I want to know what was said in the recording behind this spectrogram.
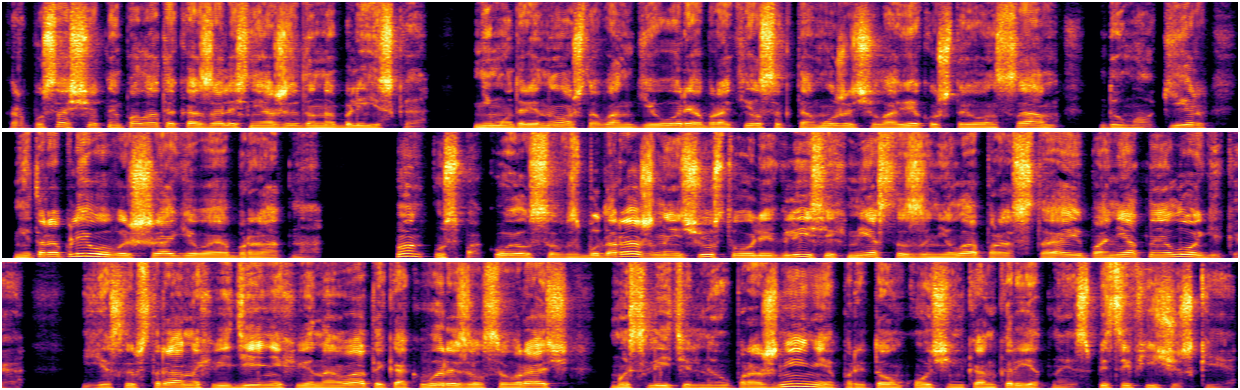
Корпуса счетной палаты оказались неожиданно близко. Не мудрено, что Ван Геори обратился к тому же человеку, что и он сам, думал Кир, неторопливо вышагивая обратно. Он успокоился, взбудораженные чувства улеглись, их место заняла простая и понятная логика. Если в странных видениях виноваты, как выразился врач, мыслительные упражнения, притом очень конкретные, специфические,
